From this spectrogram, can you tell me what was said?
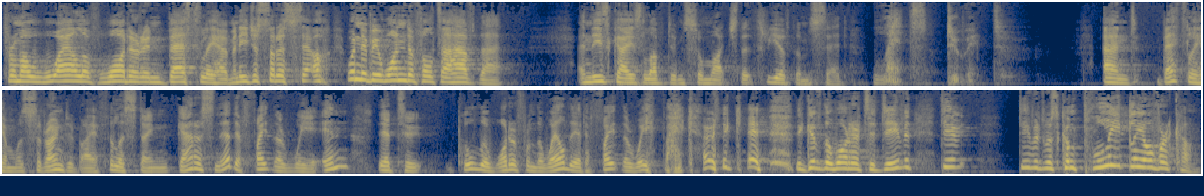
from a well of water in Bethlehem. And he just sort of said, Oh, wouldn't it be wonderful to have that? And these guys loved him so much that three of them said, Let's do it. And Bethlehem was surrounded by a Philistine garrison. They had to fight their way in. They had to pull the water from the well. They had to fight their way back out again. They give the water to David. David, David was completely overcome.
